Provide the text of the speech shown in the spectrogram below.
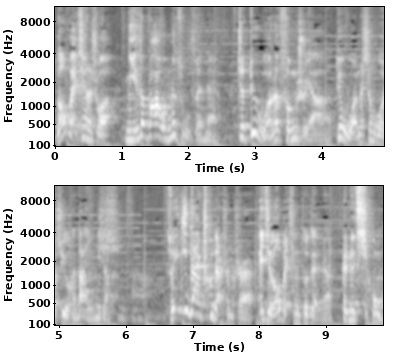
老百姓说你在挖我们的祖坟呢，这对我们的风水啊，对我们生活是有很大影响的。所以一旦出点什么事儿，埃及老百姓都在这跟着起哄。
